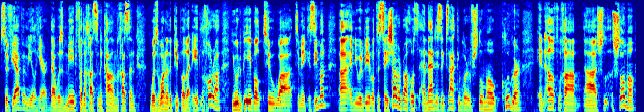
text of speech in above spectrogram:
So if you have a meal here that was made for the Chassan and Kalan, the Chassan was one of the people that ate Lechora, you would be able to uh, to make a Ziman, uh, and you would be able to say Sheva Brachos, and that is exactly what of Shlomo Kluger in Elif uh, Shlomo,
